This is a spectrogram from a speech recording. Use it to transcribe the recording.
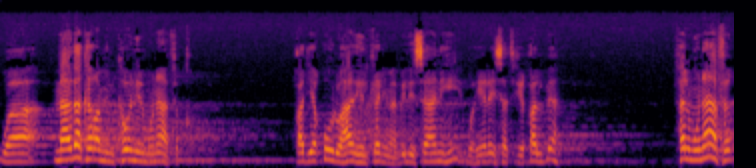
وما ذكر من كون المنافق قد يقول هذه الكلمة بلسانه وهي ليست في قلبه فالمنافق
